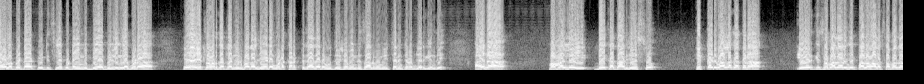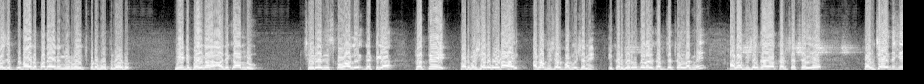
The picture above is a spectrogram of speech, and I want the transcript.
డెవలప్మెంట్ యాక్టివిటీస్ లేకుండా ఇన్ని బిల్డింగ్లకు కూడా ఎట్లా పడితే అట్లా నిర్మాణాలు చేయడం కూడా కరెక్ట్ కాదనే ఉద్దేశం ఎన్నిసార్లు మేము హెచ్చరించడం జరిగింది. ఆయన మమ్మల్ని బేఖతారు చేస్తూ ఎక్కడి వాళ్ళకి అక్కడ ఎవరికి సమాధానం చెప్పాలో వాళ్ళకి సమాధానం చెప్పుకుంటూ ఆయన పని ఆయన నిర్వహించుకోబోతున్నాడు వీటిపైన అధికారులు చర్య తీసుకోవాలి గట్టిగా. ప్రతి పర్మిషన్ కూడా అన్అఫీషియల్ పర్మిషనే ఇక్కడ జరుగుతున్న కన్స్ట్రక్షన్లన్నీ అన్అఫీషియల్ కన్స్ట్రక్షన్లే. పంచాయతీకి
